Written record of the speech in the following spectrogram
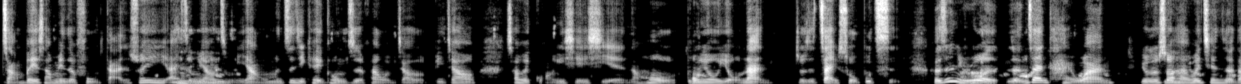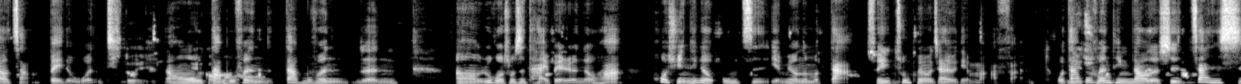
长辈上面的负担，所以爱怎么样怎么样，我们自己可以控制的范围比较比较稍微广一些些。然后朋友有难，就是在所不辞。可是你如果 人在台湾，有的时候还会牵扯到长辈的问题。对，然后大部分大部分人，嗯，如果说是台北人的话。或许那个屋子也没有那么大，所以住朋友家有点麻烦。我大部分听到的是暂时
